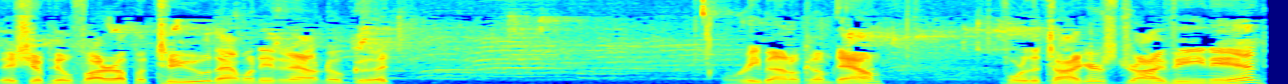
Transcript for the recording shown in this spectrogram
Bishop, he'll fire up a two. That one in and out, no good. Rebound will come down for the Tigers. Driving in.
